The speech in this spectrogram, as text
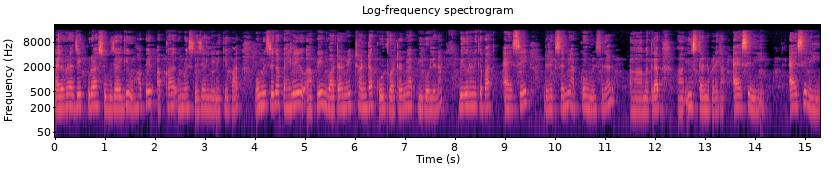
एलोवेरा जेल पूरा सूख जाएगी, वहाँ पर आपका उमेश रिज़ल्ट लेने के बाद, उमेश रिज़ल्ट पहले प्लेन वाटर में, ठंडा कोल्ड वाटर में आप भिगो लेना। भिगो लेने के बाद ऐसे डायरेक्शन में आपको उमेश रिज़ल्ट मतलब यूज़ करना पड़ेगा। ऐसे नहीं ऐसे नहीं,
